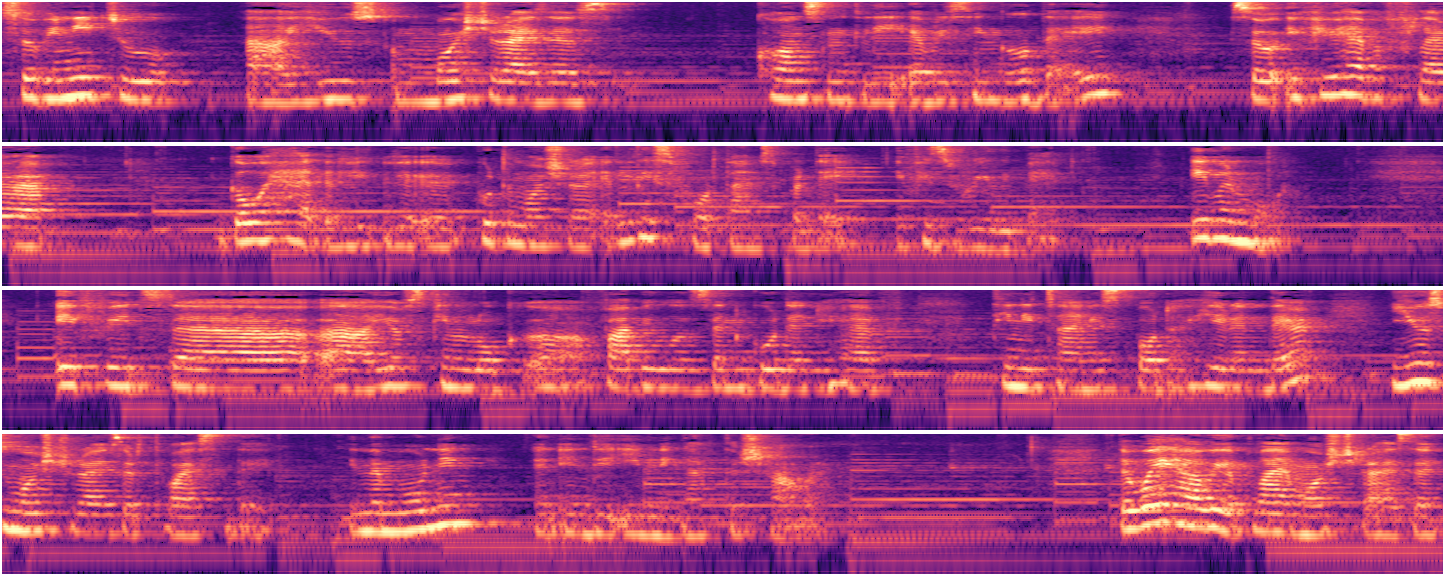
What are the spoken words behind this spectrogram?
So we need to uh, use moisturizers constantly every single day. So if you have a flare up, go ahead and uh, put the moisturizer at least four times per day if it's really bad, even more. If it's uh, uh, your skin look uh, fabulous and good and you have teeny tiny spot here and there, use moisturizer twice a day, in the morning and in the evening after shower. The way how we apply moisturizer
